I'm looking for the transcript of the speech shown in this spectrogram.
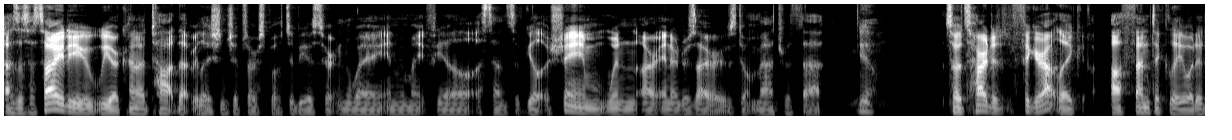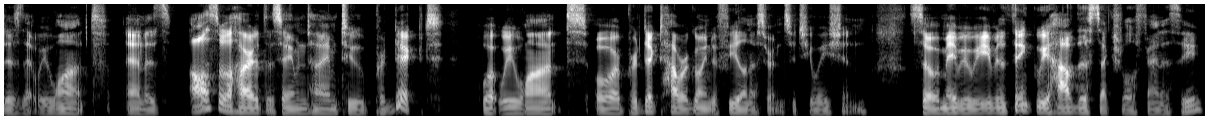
as a society, we are kind of taught that relationships are supposed to be a certain way, and we might feel a sense of guilt or shame when our inner desires don't match with that. Yeah so it's hard to figure out like authentically what it is that we want and it's also hard at the same time to predict what we want or predict how we're going to feel in a certain situation. So maybe we even think we have this sexual fantasy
